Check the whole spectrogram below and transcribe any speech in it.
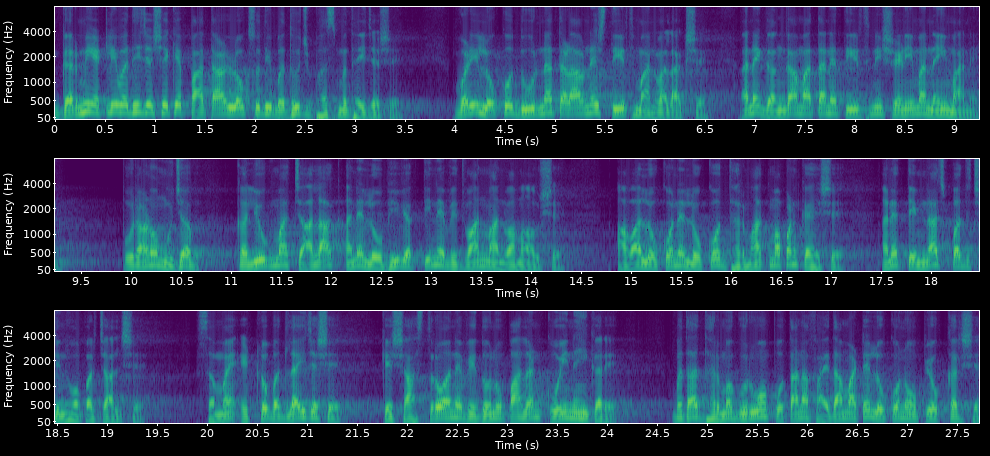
ગરમી એટલી વધી જશે કે પાતાળ લોક સુધી બધું જ ભસ્મ થઈ જશે. વળી લોકો દૂરના તળાવને જ તીર્થ માનવા લાગશે અને ગંગા માતાને તીર્થની શ્રેણીમાં નહીં માને. પુરાણો મુજબ, કલયુગમાં ચાલાક અને લોભી વ્યક્તિને વિદ્વાન માનવામાં આવશે. આવા લોકોને લોકો ધર્માત્મા પણ કહેશે અને તેમના જ પદચિહ્નો પર ચાલશે. સમય એટલો બદલાઈ જશે કે શાસ્ત્રો અને વેદોનું પાલન કોઈ નહીં કરે. બધા ધર્મગુરુઓ પોતાના ફાયદા માટે લોકોનો ઉપયોગ કરશે.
